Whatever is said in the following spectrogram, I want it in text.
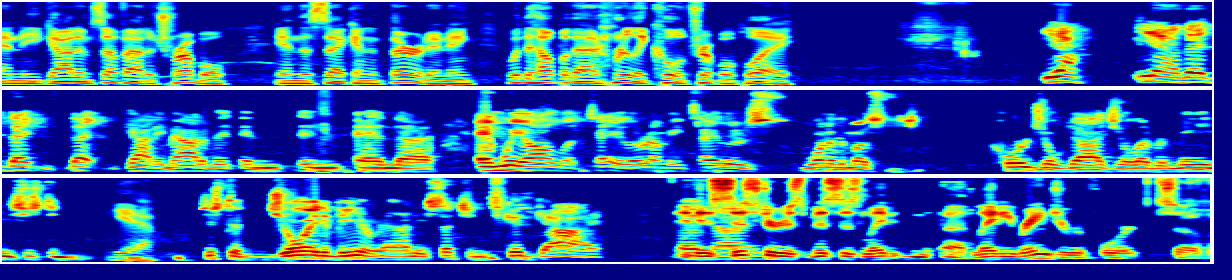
and he got himself out of trouble in the second and third inning with the help of that really cool triple play. Yeah, yeah, that that that got him out of it, and and and uh, and we all love Taylor. I mean, Taylor's one of the most cordial guys you'll ever meet. He's just a yeah, just a joy to be around. He's such a good guy. And, his uh, sister is Mrs. Lady, uh, Lady Ranger Report. So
